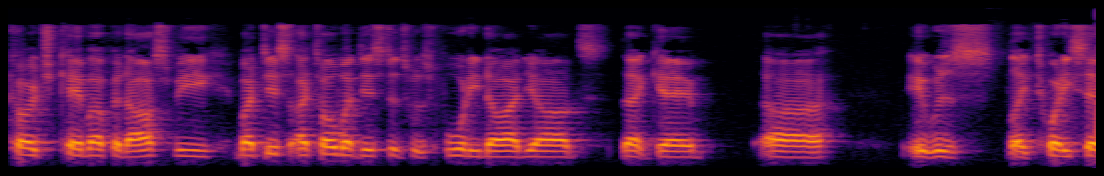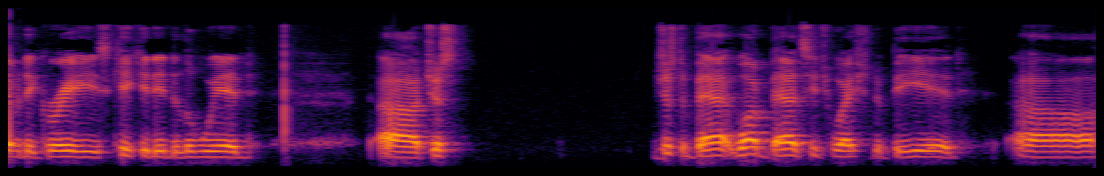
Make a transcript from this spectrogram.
coach came up and asked me my dis. I told my distance was 49 yards that game. Uh, it was like 27 degrees, kicking into the wind. Uh, just just a bad one bad situation to be in. Uh,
